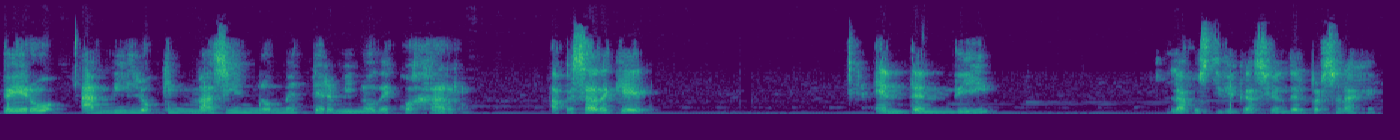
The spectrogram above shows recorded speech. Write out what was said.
Pero a mí lo que más bien no me terminó de cuajar, a pesar de que entendí la justificación del personaje,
